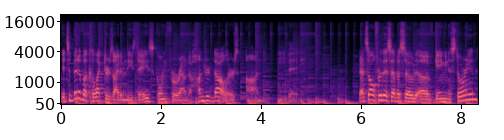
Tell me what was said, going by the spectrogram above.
It's a bit of a collector's item these days, going for around $100 on eBay. That's all for this episode of Gaming Historian.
